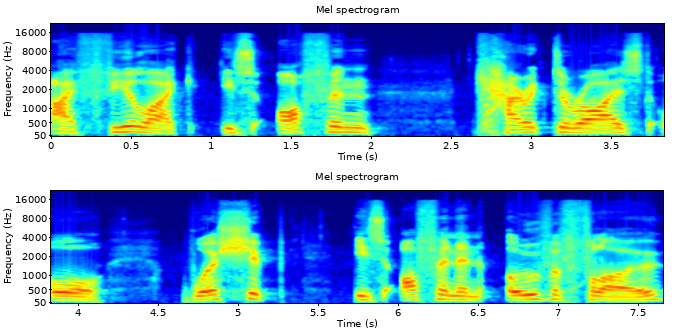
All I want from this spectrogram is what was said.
I feel like, is often characterized, or worship is often an overflow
